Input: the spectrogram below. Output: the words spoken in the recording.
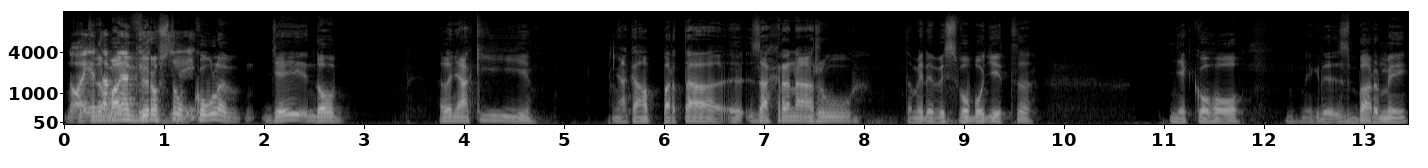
No a je tam nějaký vyrostou děj? koule. Děj, no, ale nějaký, nějaká parta eh, záchranářů tam jde vysvobodit někoho někde z barmy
